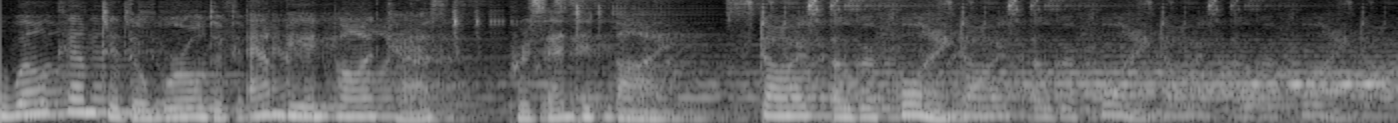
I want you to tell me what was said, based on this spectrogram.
Welcome to the World of Ambient podcast, presented by Stars Over Foyne. Stars. Stars.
